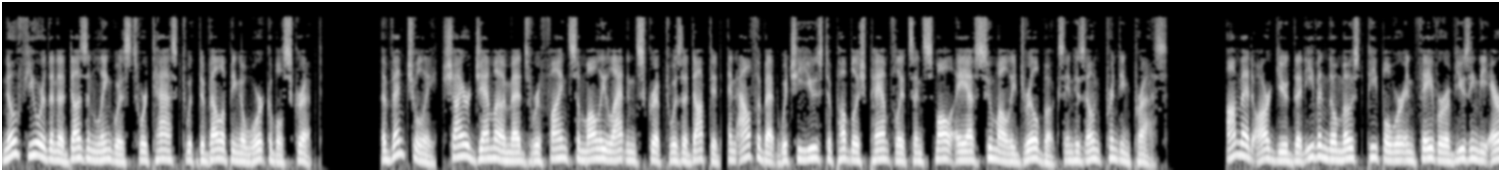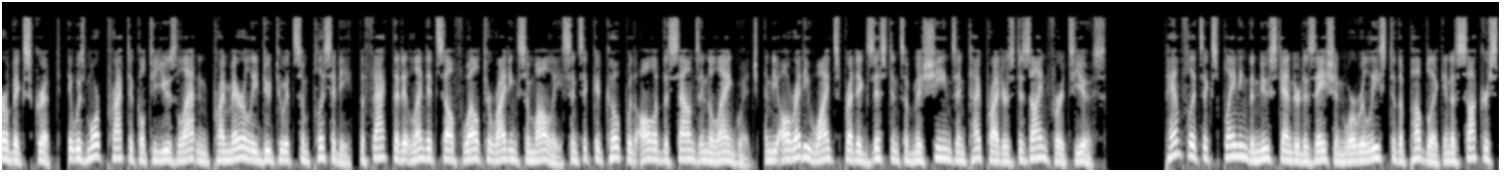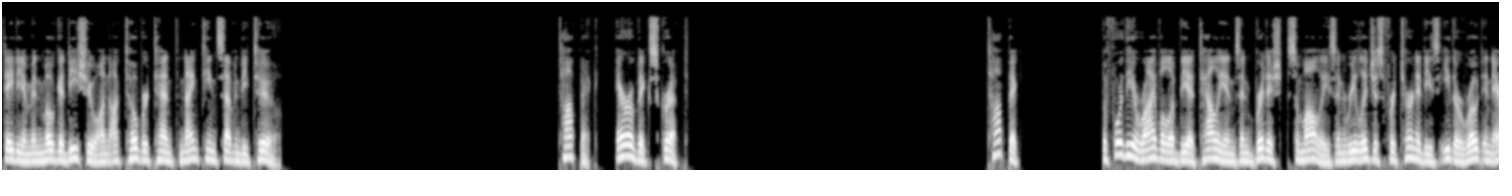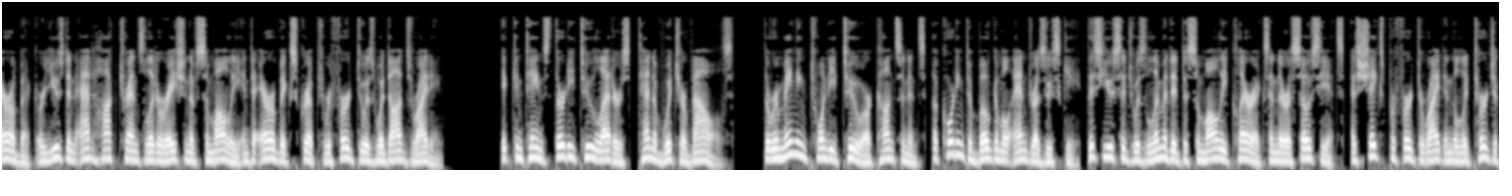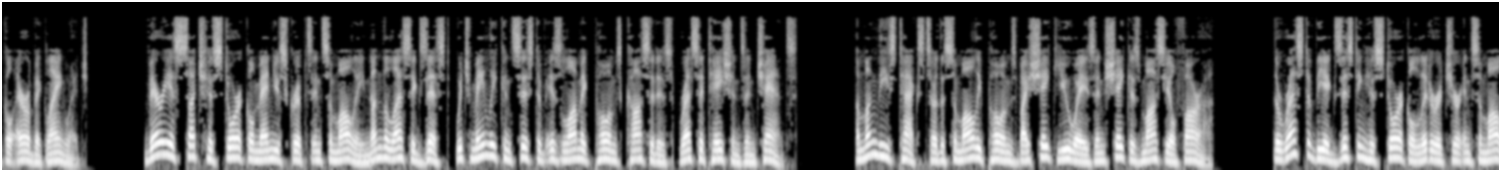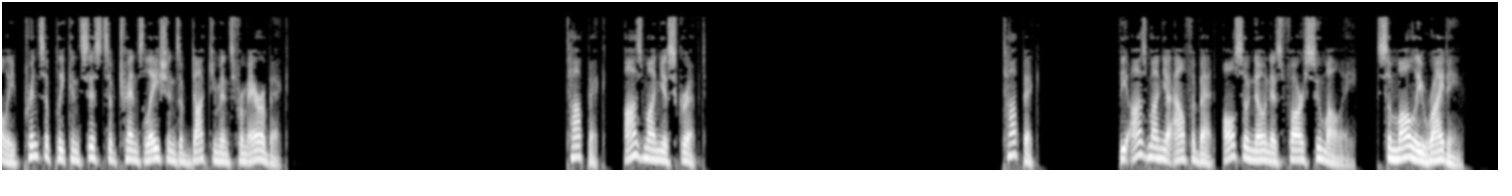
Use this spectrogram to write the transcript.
No fewer than a dozen linguists were tasked with developing a workable script. Eventually, Shire Jama Ahmed's refined Somali Latin script was adopted, an alphabet which he used to publish pamphlets and small AF Somali drill books in his own printing press. Ahmed argued that even though most people were in favor of using the Arabic script, it was more practical to use Latin primarily due to its simplicity, the fact that it lent itself well to writing Somali since it could cope with all of the sounds in the language, and the already widespread existence of machines and typewriters designed for its use. Pamphlets explaining the new standardization were released to the public in a soccer stadium in Mogadishu on October 10, 1972. Arabic script Before the arrival of the Italians and British, Somalis and religious fraternities either wrote in Arabic or used an ad hoc transliteration of Somali into Arabic script referred to as Wadaad's writing. It contains 32 letters, 10 of which are vowels. The remaining 22 are consonants. According to Bogumil Andrzejewski, this usage was limited to Somali clerics and their associates, as sheikhs preferred to write in the liturgical Arabic language. Various such historical manuscripts in Somali nonetheless exist, which mainly consist of Islamic poems qasidas, recitations and chants. Among these texts are the Somali poems by Sheikh Uwais and Sheikh Ismasil Farah. The rest of the existing historical literature in Somali principally consists of translations of documents from Arabic. Osmania script The Osmania alphabet, also known as Far Somali, Somali writing,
